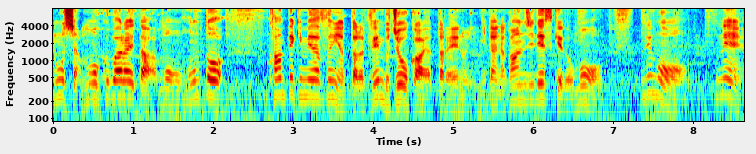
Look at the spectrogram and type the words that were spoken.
もしゃもう配られたもう本当完璧目指すんやったら全部ジョーカーやったらええのにみたいな感じですけどもでもね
